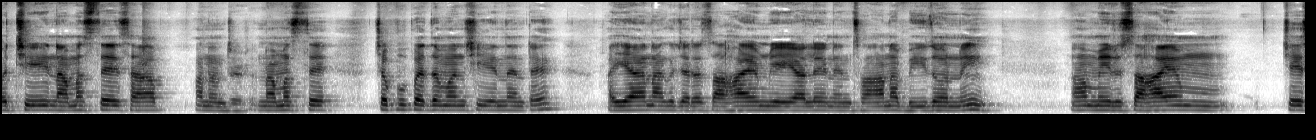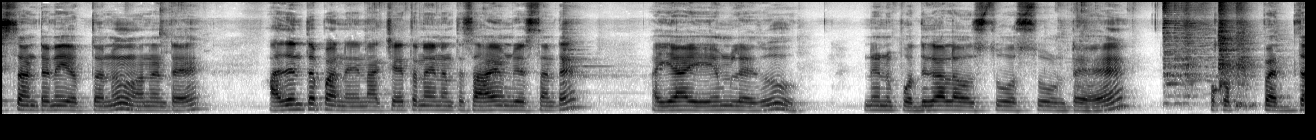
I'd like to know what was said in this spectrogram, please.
వచ్చి నమస్తే సాబ్ అని అంటాడు. నమస్తే చెప్పు పెద్ద మనిషి ఏంటంటే అయ్యా నాకు జర సహాయం చేయాలి. నేను చాలా బీదోని మీరు సహాయం చేస్తా అంటేనే చెప్తాను అని అంటే అదెంత పని? నాకు చేతనైనంత సహాయం చేస్తంటే అయ్యా ఏం లేదు. నేను పొద్దుగాల వస్తూ వస్తూ ఉంటే ఒక పెద్ద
